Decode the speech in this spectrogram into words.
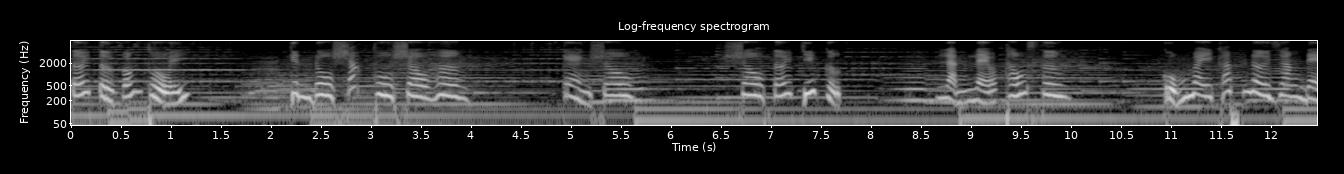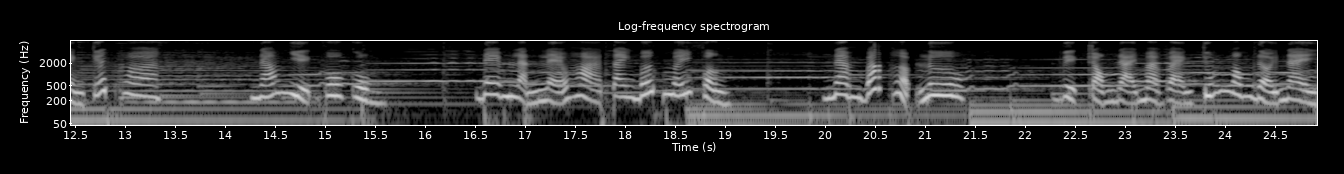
tới từ Vấn Thủy. Kinh Đô sắc thu sâu hơn, Càng sâu. Sâu tới chí cực. Lạnh lẽo thấu xương. Cũng may khắp nơi răng đèn kết hoa. Náo nhiệt vô cùng. Đem lạnh lẽo hòa tan bớt mấy phần. Nam Bắc hợp lưu. Việc trọng đại mà vạn chúng mong đợi này,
